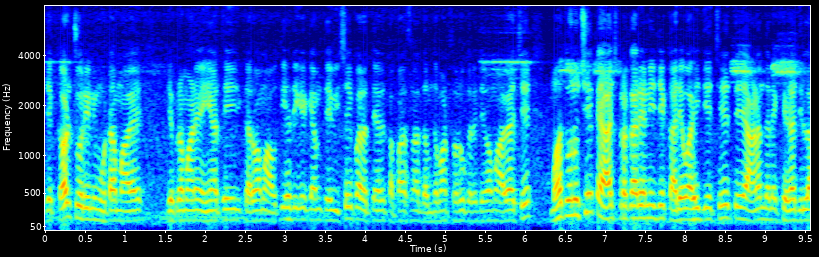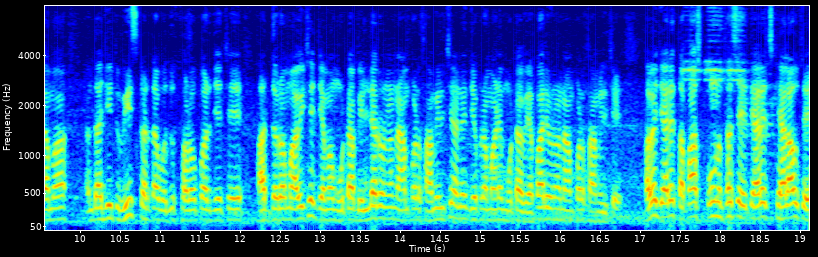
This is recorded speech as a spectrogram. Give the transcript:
જે કરચોરીની મોટા માએ જે પ્રમાણે અહીંયાથી કરવામાં આવતી હતી કે કેમ તે વિષય પર અત્યારે તપાસના ધમધમાટ શરૂ કરી દેવામાં આવ્યા છે. મહત્વનું છે કે આ જ પ્રકારની જે કાર્યવાહી જે છે તે આણંદ અને ખેડા જિલ્લામાં અંદાજિત વીસ કરતાં વધુ સ્થળો પર જે છે હાથ ધરવામાં આવી છે, જેમાં મોટા બિલ્ડરોના નામ પણ સામેલ છે અને જે પ્રમાણે મોટા વેપારીઓના નામ પણ સામેલ છે. હવે જ્યારે તપાસ પૂર્ણ થશે ત્યારે જ ખ્યાલ આવશે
